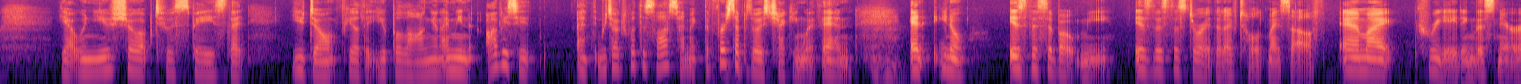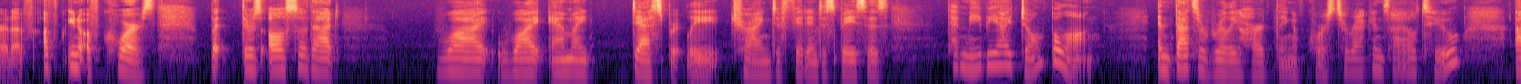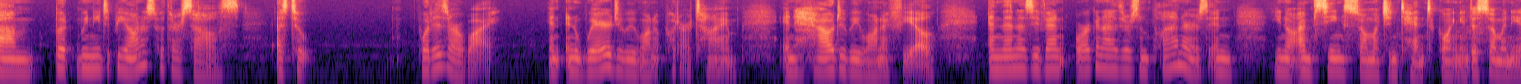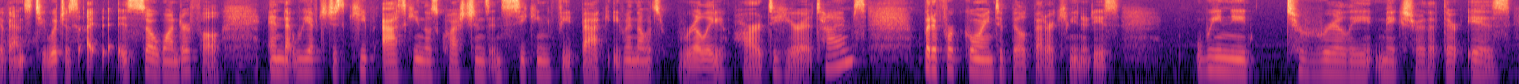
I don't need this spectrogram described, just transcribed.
yeah when you show up to a space that you don't feel that you belong in i mean obviously we talked about this last time. Like the first step is always checking within, mm-hmm. and you know, is this about me? Is this the story that I've told myself? Am I creating this narrative? Of you know, of course, but there's also that why why am I desperately trying to fit into spaces that maybe I don't belong? And that's a really hard thing, of course, to reconcile too. Um, but we need to be honest with ourselves as to what is our why and, and where do we want to put our time and how do we want to feel and then as event organizers and planners and you know i'm seeing so much intent going into so many events too which is is so wonderful. And that we have to just keep asking those questions and seeking feedback even though it's really hard to hear at times. But if we're going to build better communities we need to really make sure that there is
